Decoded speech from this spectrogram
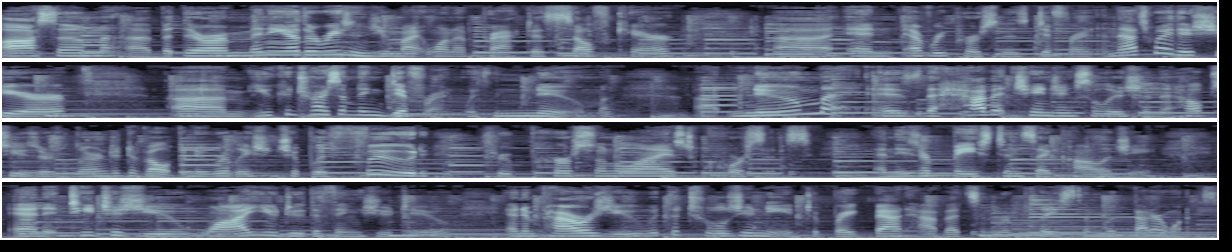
Awesome. Uh, but there are many other reasons you might want to practice self care, uh, and every person is different. And that's why this year um, you can try something different with Noom. Uh, Noom is the habit changing solution that helps users learn to develop a new relationship with food through personalized courses. And these are based in psychology. And it teaches you why you do the things you do and empowers you with the tools you need to break bad habits and replace them with better ones.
